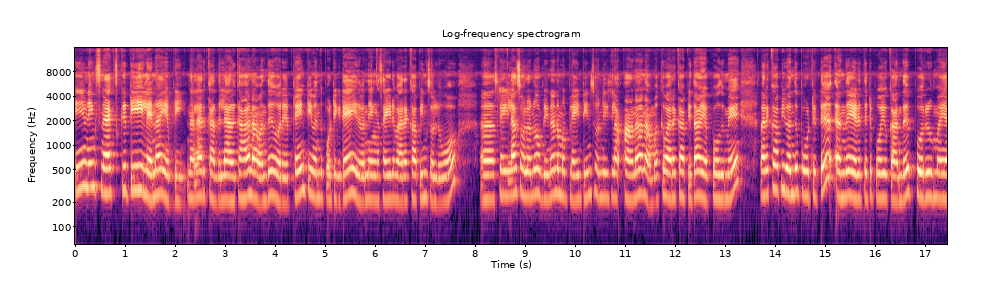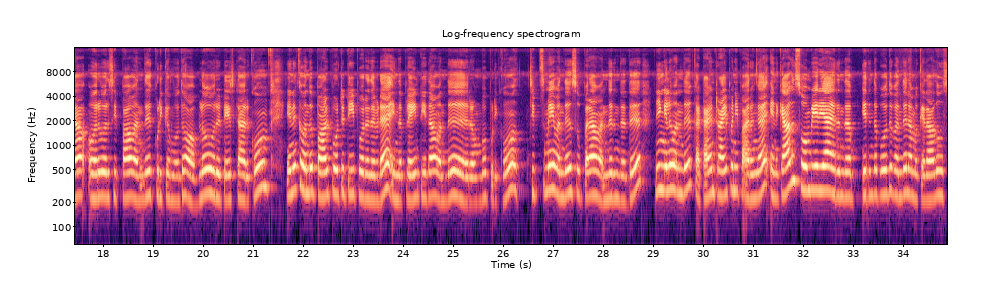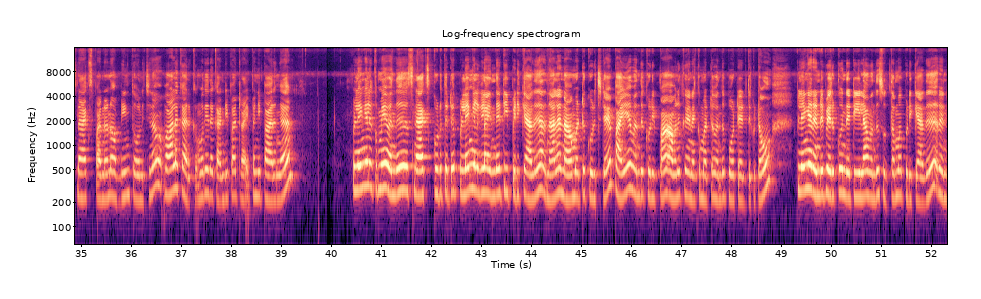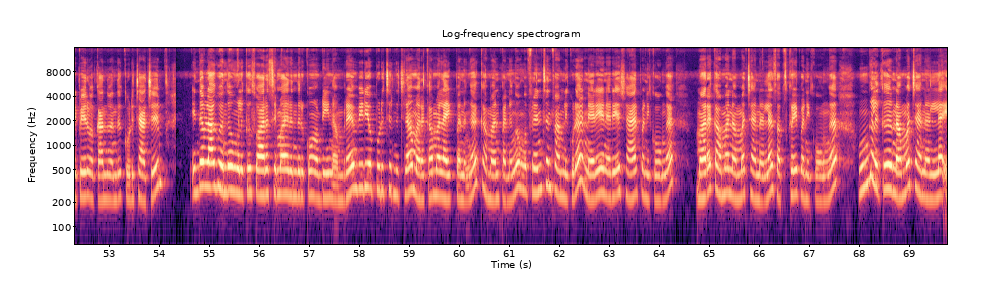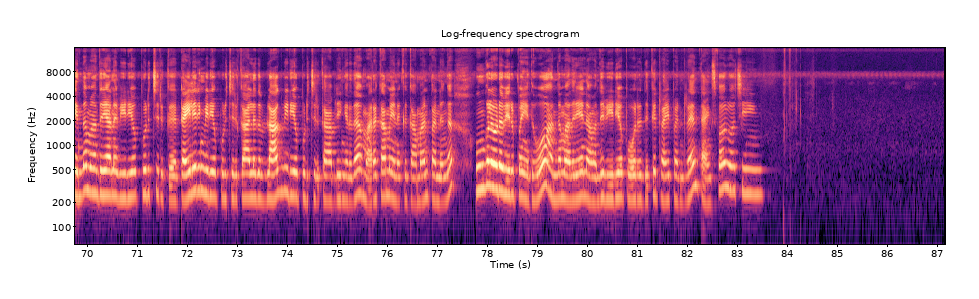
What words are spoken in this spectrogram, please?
ஈவினிங் ஸ்நாக்ஸ்க்கு டீ இல்லைன்னா எப்படி? நல்லா இருக்காதுல்ல? அதுக்காக நான் வந்து ஒரு பிளெயின் டீ வந்து போட்டுக்கிட்டேன். இது வந்து எங்கள் சைடு வர காப்பின்னு சொல்லுவோம். ஸ்டைலாக சொல்லணும் அப்படின்னா நம்ம பிளெயின் டீன்னு சொல்லியிருக்கலாம் ஆனால் நமக்கு வர காப்பி தான் எப்போதுமே வரக்காப்பி வந்து போட்டுட்டு வந்து எடுத்துகிட்டு போய் உட்காந்து பொறுமையாக ஒரு ஒரு சிப்பாக வந்து குடிக்கும்போது அவ்வளோ ஒரு டேஸ்ட்டாக இருக்கும். எனக்கு வந்து பால் போட்டு டீ போடுறத விட இந்த பிளெயின் டீ தான் வந்து ரொம்ப பிடிக்கும். சிப்ஸுமே வந்து சூப்பராக வந்திருந்தது. நீங்களும் வந்து கட்டாயம் ட்ரை பண்ணி பாருங்கள் எனக்காவது சோம்பேறியாக இருந்த இருந்தபோது வந்து நமக்கு ஏதாவது ஸ்நாக்ஸ் பண்ணணும் அப்படின்னு தோணுச்சுன்னா வாழைக்காய் இருக்கும் போது இதை கண்டிப்பாக ட்ரை பண்ணி பாருங்கள் பிள்ளைங்களுக்குமே வந்து ஸ்நாக்ஸ் கொடுத்துட்டு பிள்ளைங்களுக்குலாம் எந்த டீ பிடிக்காது. அதனால் நான் மட்டும் குடிச்சிட்டேன். பையன் வந்து குடிப்பான். அவனுக்கும் எனக்கு மட்டும் வந்து போட்டு எடுத்துக்கிட்டோம். பிள்ளைங்க ரெண்டு பேருக்கும் இந்த டீலாம் வந்து சுத்தமாக பிடிக்காது. ரெண்டு பேரும் உட்காந்து வந்து குடித்தாச்சு இந்த விலாக் வந்து உங்களுக்கு சுவாரஸ்யமாக இருந்திருக்கும் அப்படின்னு நம்புகிறேன் வீடியோ பிடிச்சிருந்துச்சுன்னா மறக்காமல் லைக் பண்ணுங்கள் கமெண்ட் பண்ணுங்கள் உங்கள் ஃப்ரெண்ட்ஸ் அண்ட் ஃபேமிலி கூட நிறைய நிறைய ஷேர் பண்ணிக்கோங்க. மறக்காமல் நம்ம சேனலில் சப்ஸ்கிரைப் பண்ணிக்கோங்க. உங்களுக்கு நம்ம சேனலில் எந்த மாதிரியான வீடியோ பிடிச்சிருக்கு டைலரிங் வீடியோ பிடிச்சிருக்கா அல்லது விலாக் வீடியோ பிடிச்சிருக்கா அப்படிங்கிறத மறக்காமல் எனக்கு கமெண்ட் பண்ணுங்கள் உங்களோட விருப்பம் எதுவோ அந்த மாதிரியே நான் வந்து வீடியோ போடுறதுக்கு ட்ரை பண்ணுறேன் தேங்க்ஸ் ஃபார் வாட்சிங்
